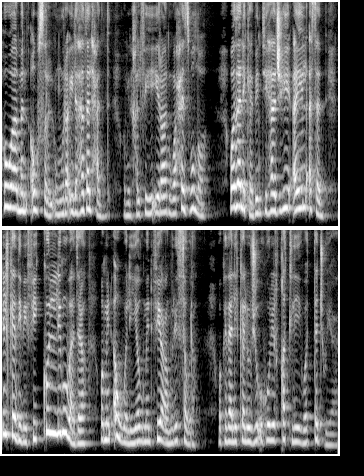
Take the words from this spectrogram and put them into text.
هو من أوصل الأمور إلى هذا الحد ومن خلفه إيران وحزب الله. وذلك بانتهاجه أي الأسد للكذب في كل مبادرة ومن أول يوم في عمر الثورة وكذلك لجوءه للقتل والتجويع.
